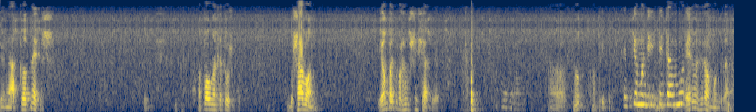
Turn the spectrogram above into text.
именно Аскот Нефиш. На полную катушку. Душа вон. И он поэтому прожил 60 лет. Вот. Ну, смотрите. Это все мудрецы Талмуд, Это мы Талмуд, да.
